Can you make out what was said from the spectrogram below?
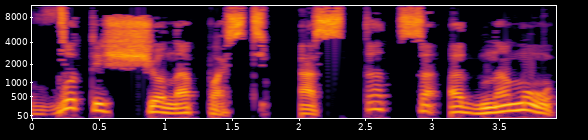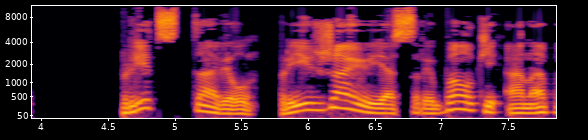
Вот еще напасть остаться одному. Представил, приезжаю я с рыбалки, а на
